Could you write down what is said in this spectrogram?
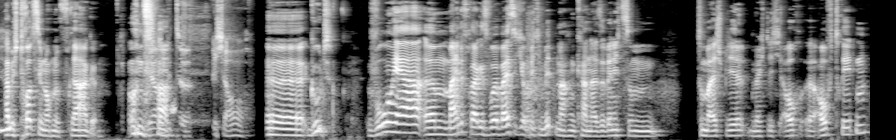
Mhm. habe ich trotzdem noch eine Frage. Und Ja, zwar, bitte. Ich auch. äh, gut, woher, ähm, meine Frage ist, woher weiß ich, ob ich mitmachen kann? Also wenn ich zum, zum Beispiel, möchte ich auch äh, auftreten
